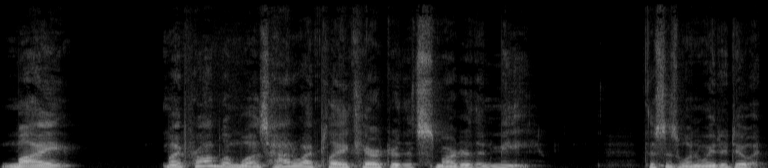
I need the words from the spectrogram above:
my my problem was how do I play a character that's smarter than me? This is one way to do it.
